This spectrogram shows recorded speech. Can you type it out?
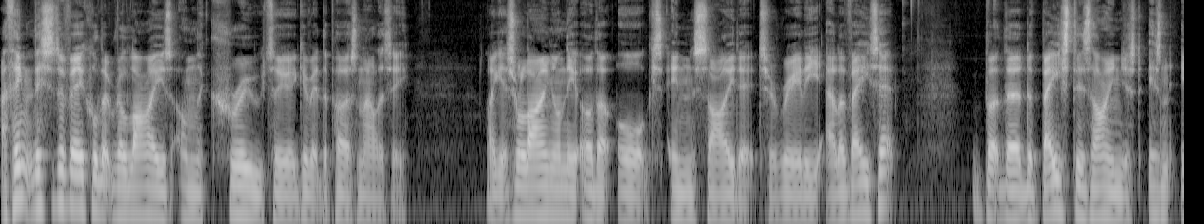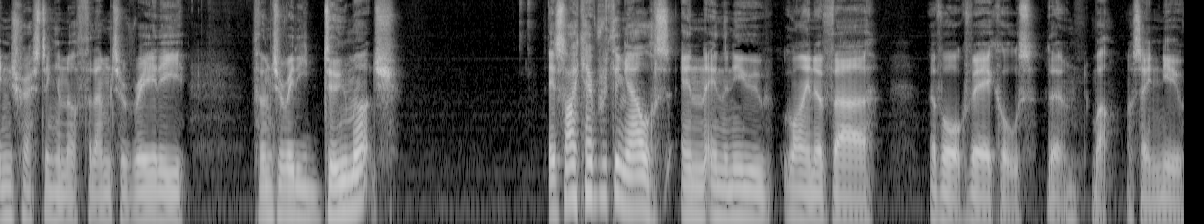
I think this is a vehicle that relies on the crew to give it the personality. Like it's relying on the other orks inside it to really elevate it. But the the base design just isn't interesting enough for them to really for them to really do much. It's like everything else in in the new line of uh, of Ork vehicles. The well, I say new,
